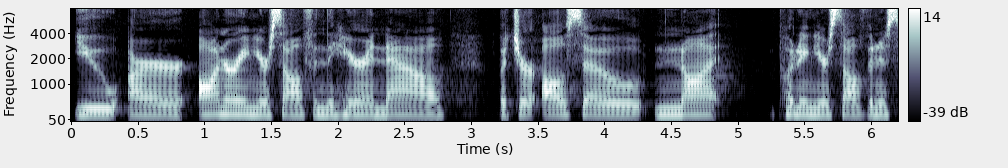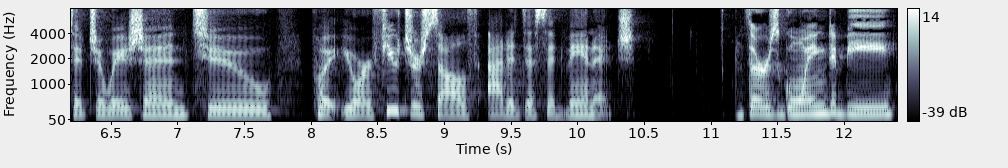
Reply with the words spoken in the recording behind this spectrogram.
you are honoring yourself in the here and now, but you're also not putting yourself in a situation to put your future self at a disadvantage. There's going to be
